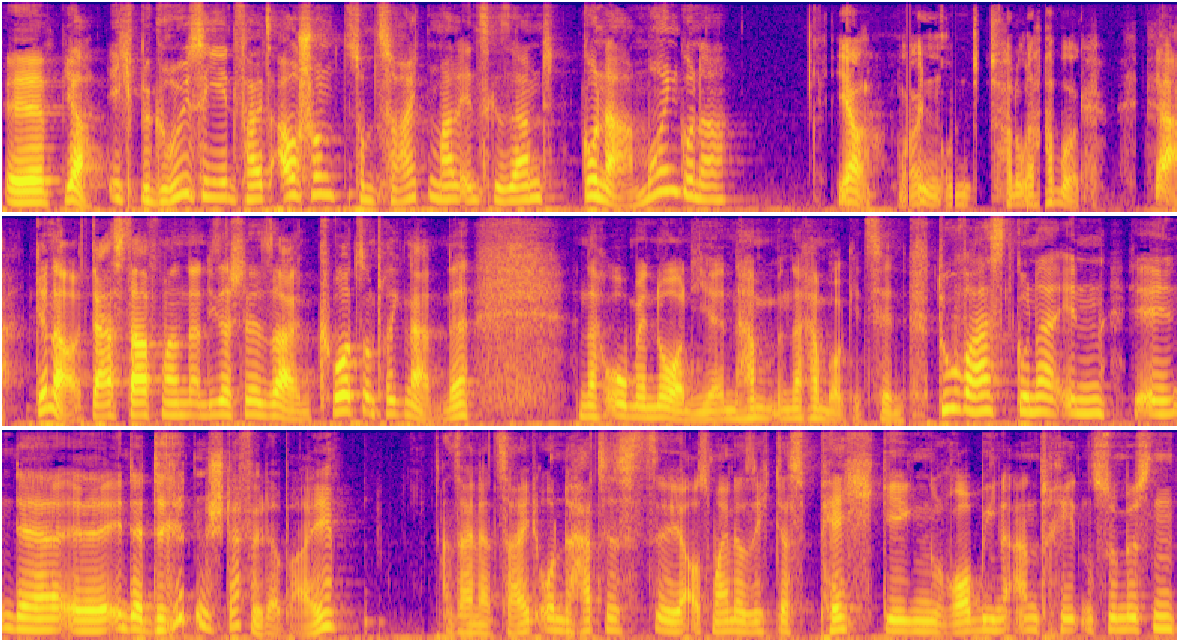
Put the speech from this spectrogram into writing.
Äh, ja, ich begrüße jedenfalls auch schon zum zweiten Mal insgesamt Gunnar. Moin, Gunnar. Ja, moin und hallo nach Hamburg. Ja, genau, das darf man an dieser Stelle sagen. Kurz und prägnant, ne? Nach oben in Norden hier, in Ham nach Hamburg geht's hin. Du warst, Gunnar, in, in, der, äh, in der dritten Staffel dabei seinerzeit und hattest äh, aus meiner Sicht das Pech, gegen Robin antreten zu müssen,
